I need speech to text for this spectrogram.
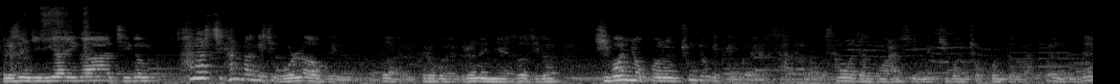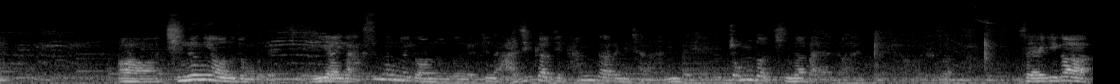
그래서 이제 이 아이가 지금 하나씩 한 단계씩 올라오고 있는 거거든. 그러고 그런 의미에서 지금 기본 요건은 충족이 된 거예요. 사람하고 상호작용을 할 수 있는 기본 조건들을 확보했는데 어, 지능이 어느 정도 될지, AI가 학습 능력이 어느 정도 될지는 아직까지 판가름이 잘 안 돼. 좀 더 지나봐야 더알 거예요. 그래서, 그래서 아기가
